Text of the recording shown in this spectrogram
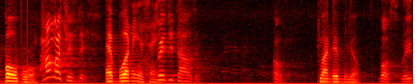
Ɛbɔ wo boɔ How much is this? ɛboɔ no yɛ sɛn 20,000. two hundred million Boss, we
